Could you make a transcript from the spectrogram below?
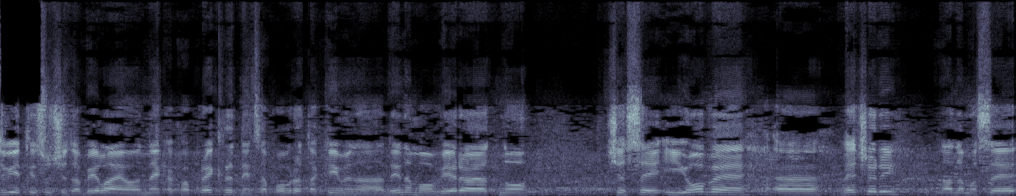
2000. bila je nekakva prekretnica povratak imena Dinamo, vjerojatno će se i ove e, večeri, nadamo se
